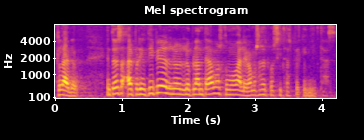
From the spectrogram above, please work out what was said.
Claro. Entonces, al principio lo, lo planteábamos como, vale, vamos a hacer cositas pequeñitas.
